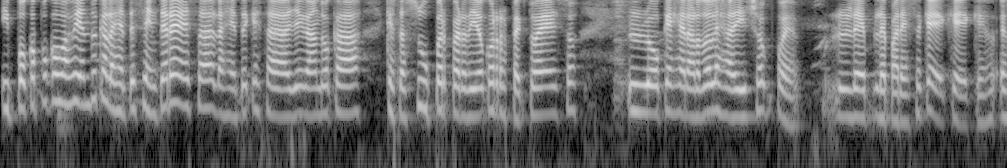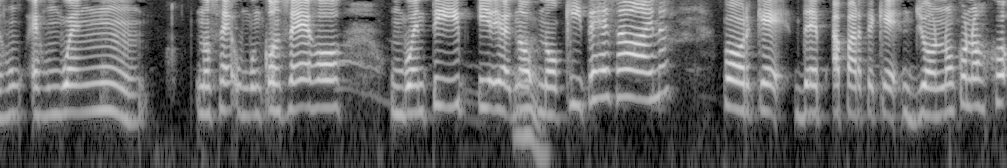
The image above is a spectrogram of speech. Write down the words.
y poco a poco vas viendo que la gente se interesa, la gente que está llegando acá, que está súper perdido con respecto a eso. Lo que Gerardo les ha dicho, pues, le, le parece que, que- que es, un, es un buen, no sé, un buen consejo, un buen tip. Y yo dije, no, no quites esa vaina. Porque, de, aparte que yo no conozco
